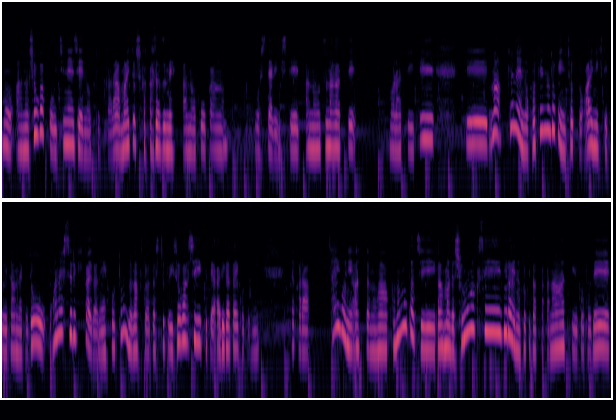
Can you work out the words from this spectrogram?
もうあの小学校1年生の時から毎年欠かさずねあの交換をしたりしてあのつながってもらっていてでまあ去年の個展の時にちょっと会いに来てくれたんだけどお話しする機会がねほとんどなくて私ちょっと忙しくてありがたいことに。だから最後に会ったのが子供たちがまだ小学生ぐらいの時だったかなっていうことで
